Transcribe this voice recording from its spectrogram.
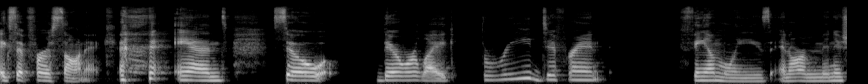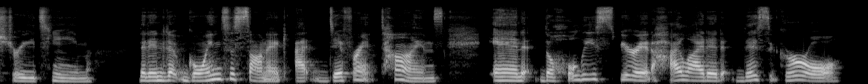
except for a Sonic, and so there were like three different families in our ministry team that ended up going to Sonic at different times. And the Holy Spirit highlighted this girl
